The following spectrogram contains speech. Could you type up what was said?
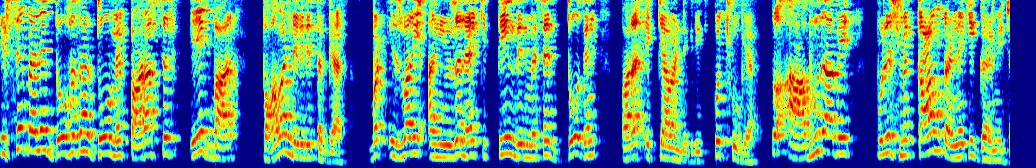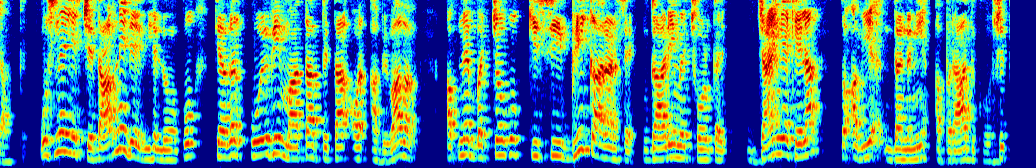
इससे पहले 2002 में पारा सिर्फ़ एक बार बावन डिग्री तक गया था। बट इस बार ये अनयूजल है कि तीन दिन में से दो दिन पारा इक्यावन डिग्री को छू गया। तो आबू धाबी पुलिस में काम करने की गर्मी चाक गई। उसने ये चेतावनी दे दी है लोगों को कि अगर कोई भी माता पिता और अभिभावक अपने बच्चों को किसी भी कारण से गाड़ी में छोड़कर जाएँगे अकेला तो अब यह दंडनीय अपराध घोषित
